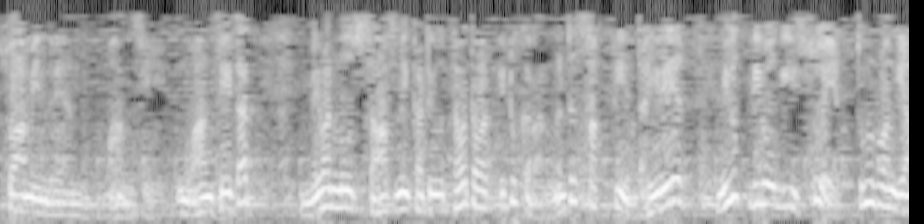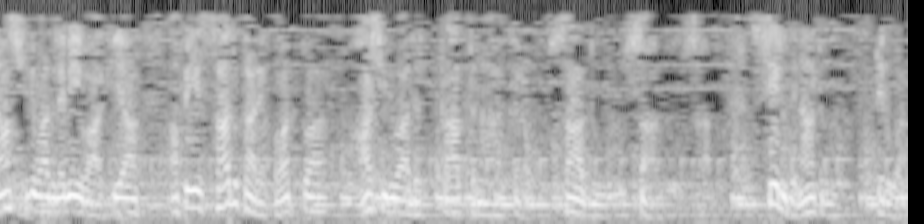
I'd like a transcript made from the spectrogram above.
ස්වාමීන්ද්‍රයන් වහන්සේ. උන්වහන්සේටත් මෙවන් වූ ශාසනික කටයුතු තව තවත් ඉටු කරන්නට ශක්තිය ධෛර්යය නිරුක් නිරෝගී සුවය තුනුරුවන්ගේ ආශිර්වාද ලැබේවා කියා අපේ සාදුකාරය පවත්වා ආශිර්වාද ප්‍රාර්ථනා කරමු. සාදු සාදු සාදු. සියලු දෙනාටම දරුවන්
